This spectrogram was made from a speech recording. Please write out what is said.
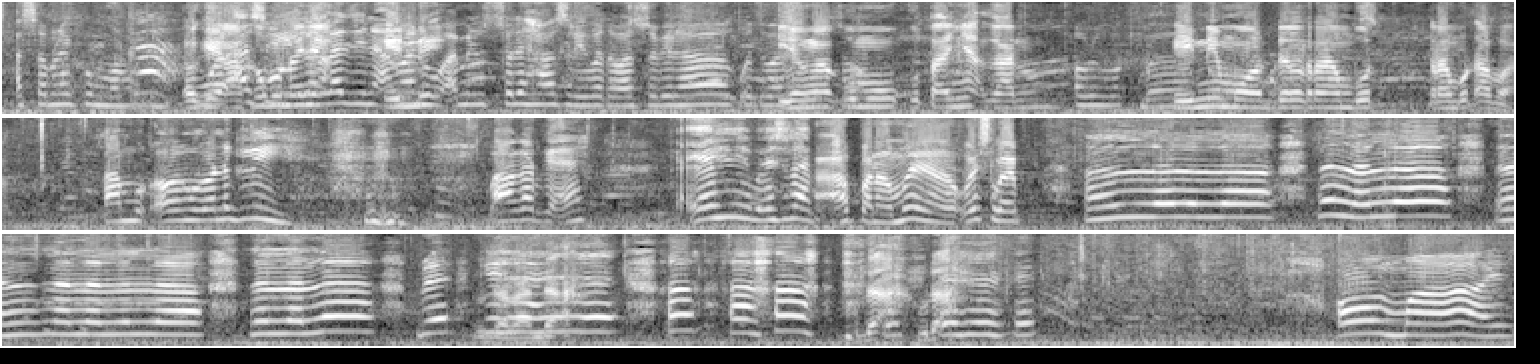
Assalamualaikum warahmatullahi Oke, aku mau nanya, ini- Yang aku mau kutanyakan, Allahu Akbar. ini model rambut rambut apa? rambut orang luar negeri banget kayak kayak ini Westlife apa namanya Westlife la la la la la udah landa udah udah Oh my,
